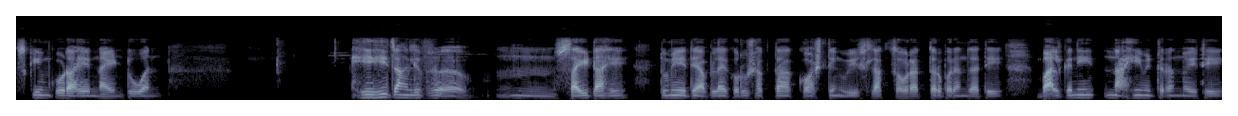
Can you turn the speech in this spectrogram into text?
Scheme code आहे नाईन टू वन ही चांगली साईट आहे. तुम्ही येथे अप्लाय करू शकता. कॉस्टिंग वीस लाख चौऱ्याहत्तर पर्यंत जाते. बाल्कनी नाही मित्रांनो येथे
